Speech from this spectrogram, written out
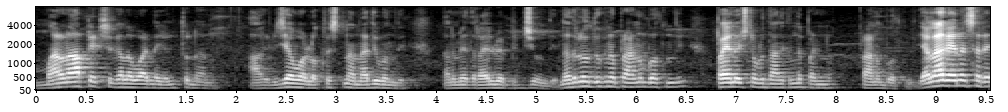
మరణాపేక్ష గలవాడిని వెళ్తున్నాను. ఆ విజయవాడలో కృష్ణా నది ఉంది. దాని మీద రైల్వే బ్రిడ్జి ఉంది. నదిలో దూకిన ప్రాణం పోతుంది. ట్రైన్ వచ్చినప్పుడు దాని కింద పడిన ప్రాణం పోతుంది. ఎలాగైనా సరే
